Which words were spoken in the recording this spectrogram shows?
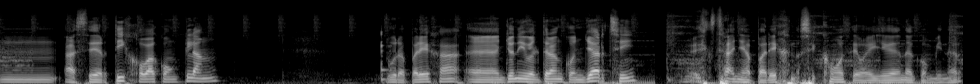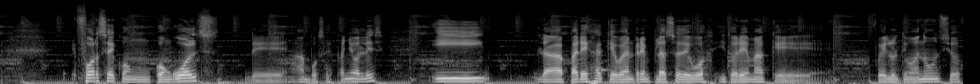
mm, Acertijo va con Clan, dura pareja, eh, Johnny Beltrán con Yartzi, extraña pareja, no sé cómo se vayan a combinar, Force con, con Walls, de ambos españoles, y la pareja que va en reemplazo de Voz y Torema, que fue el último anuncio,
